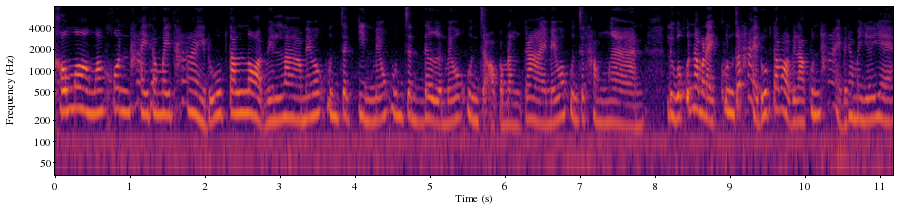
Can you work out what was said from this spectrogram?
เขามองว่าคนไทยทำไมถ่ายรูปตลอดเวลา ไม่ว่าคุณจะกิน ไม่ว่าคุณจะเดิน ไม่ว่าคุณจะออกกำลังกาย ไม่ว่าคุณจะทำงาน หรือว่าคุณทำอะไร คุณก็ถ่ายรูปตลอดเวลาคุณถ่ายไปทำไมเยอะแยะ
